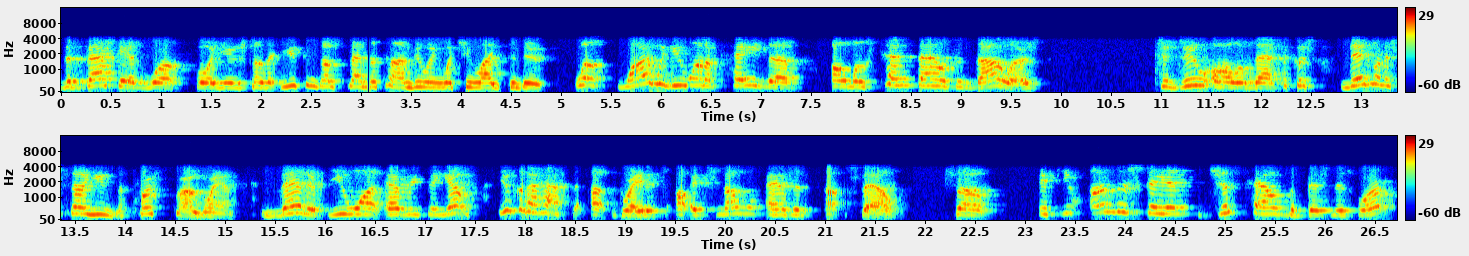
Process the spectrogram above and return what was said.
the back end work for you so that you can go spend the time doing what you like to do. Well, why would you want to pay them almost ten thousand dollars to do all of that? Because they're going to sell you the first program. Then, if you want everything else, you're going to have to upgrade. It's uh, it's known as an upsell. So, if you understand just how the business works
